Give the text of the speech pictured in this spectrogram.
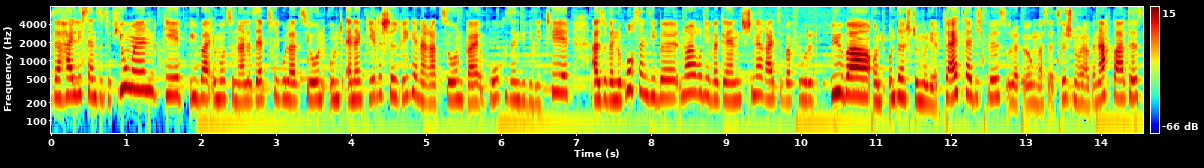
The Highly Sensitive Human geht über emotionale Selbstregulation und energetische Regeneration bei Hochsensibilität. Also wenn du hochsensibel, neurodivergent, schnell reizüberflutet, über- und unterstimuliert gleichzeitig bist oder irgendwas dazwischen oder benachbartes.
